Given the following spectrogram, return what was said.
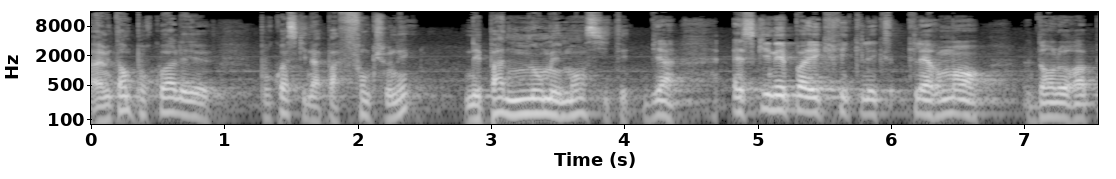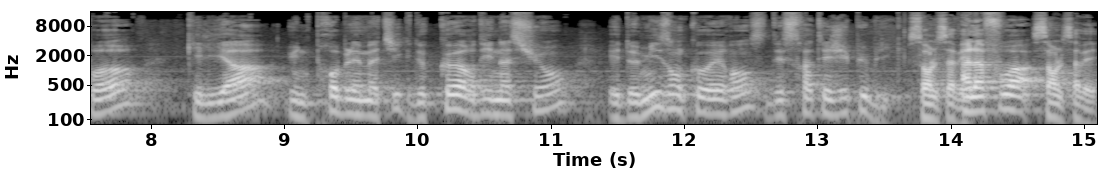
en même temps, pourquoi, les, pourquoi ce qui n'a pas fonctionné n'est pas nommément cité? Bien. Est-ce qu'il n'est pas écrit clairement dans le rapport qu'il y a une problématique de coordination et de mise en cohérence des stratégies publiques? Ça, on le savait. À la fois. Ça, on le savait.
